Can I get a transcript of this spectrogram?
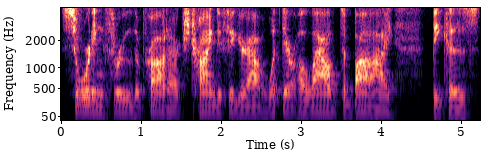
sorting through the products, trying to figure out what they're allowed to buy because,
